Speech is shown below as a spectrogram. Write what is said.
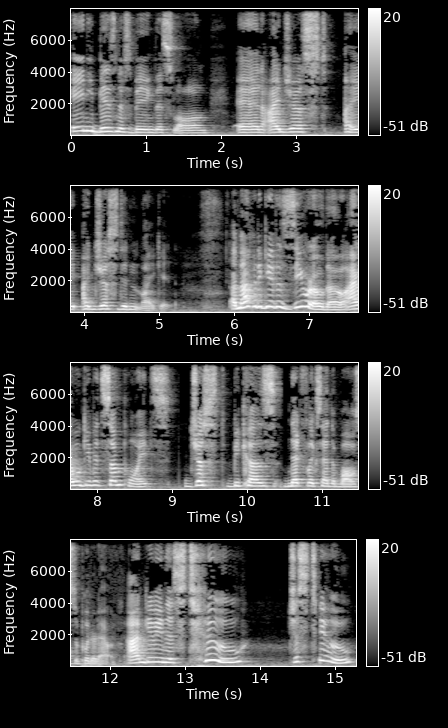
any business being this long. And I just, I, I just didn't like it. I'm not going to give it a zero, though. I will give it some points just because Netflix had the balls to put it out. I'm giving this two, just two,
